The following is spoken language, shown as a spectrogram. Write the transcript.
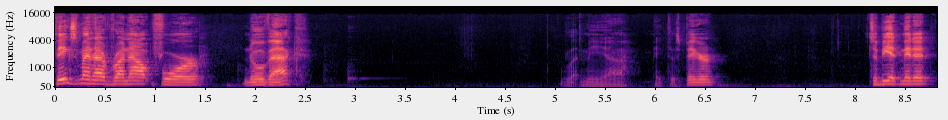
Things might have run out for Novak. Let me uh, make this bigger. To be admitted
